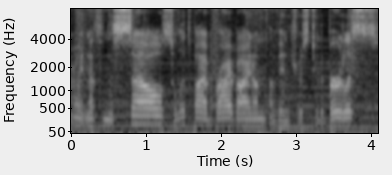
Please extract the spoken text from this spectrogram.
Alright, nothing to sell, so let's buy a bribe item of interest to the Burles.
